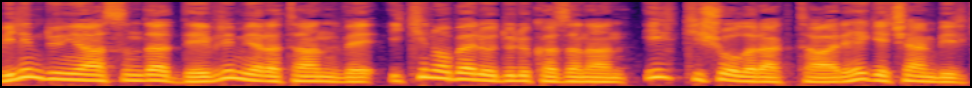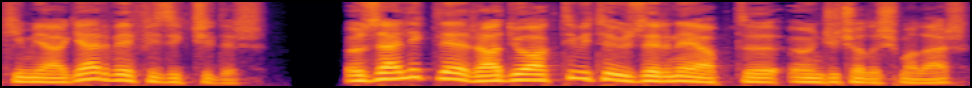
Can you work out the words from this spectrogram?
bilim dünyasında devrim yaratan ve iki Nobel ödülü kazanan ilk kişi olarak tarihe geçen bir kimyager ve fizikçidir. Özellikle radyoaktivite üzerine yaptığı öncü çalışmalar,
